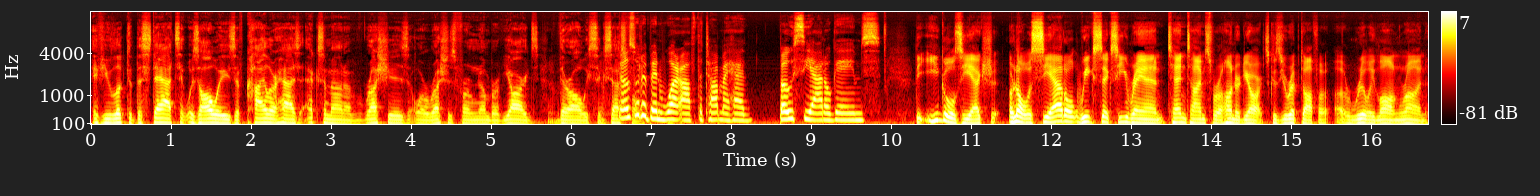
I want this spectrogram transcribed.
if you looked at the stats, it was always if Kyler has X amount of rushes or rushes for a number of yards, they're always successful. Those would have been what off the top of my head, both Seattle games. The Eagles, he actually, or no, it was Seattle week six, he ran 10 times for 100 yards because he ripped off a, a really long run.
